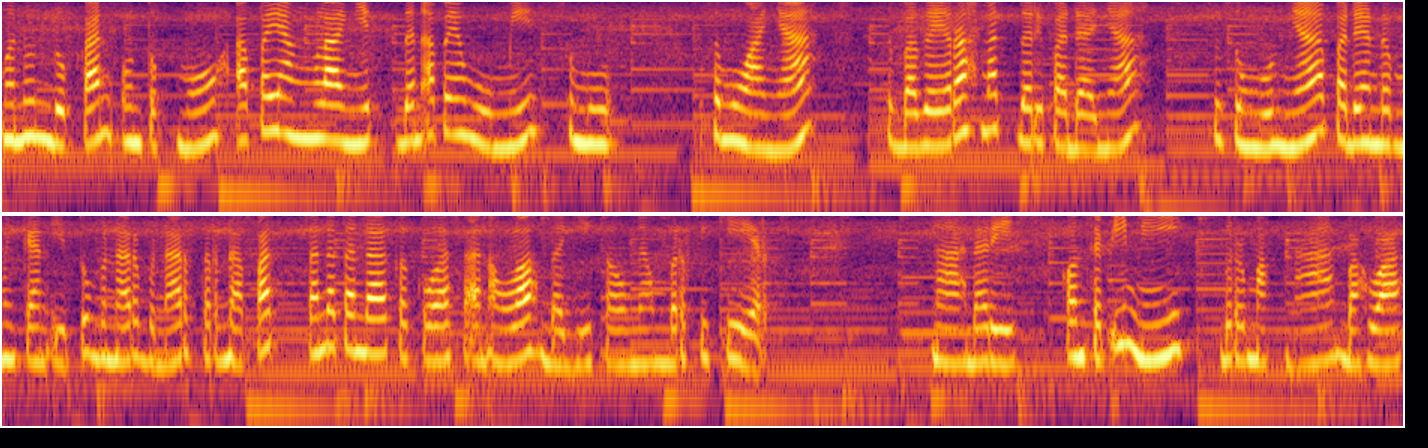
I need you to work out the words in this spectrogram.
menundukkan untukmu apa yang langit dan apa yang bumi semu semuanya sebagai rahmat daripadanya. Sesungguhnya pada yang demikian itu benar-benar terdapat tanda-tanda kekuasaan Allah bagi kaum yang berfikir. Nah dari konsep ini bermakna bahwa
